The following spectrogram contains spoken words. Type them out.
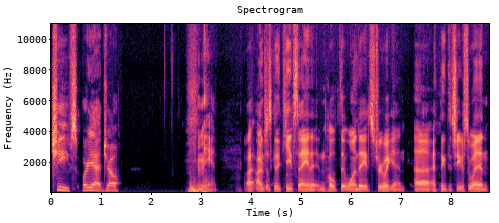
Chiefs. Where you at, Joe? Man, I, I'm just gonna keep saying it and hope that one day it's true again. Uh, I think the Chiefs win,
